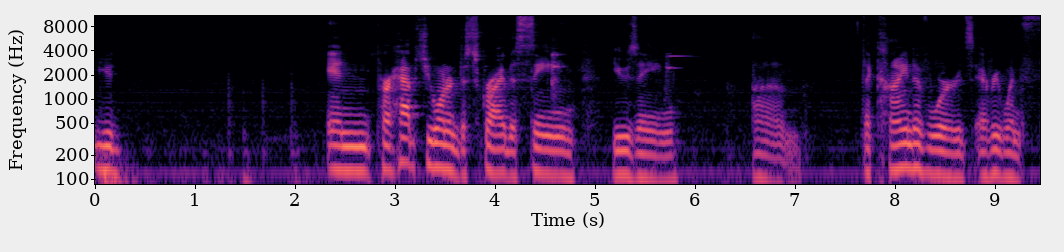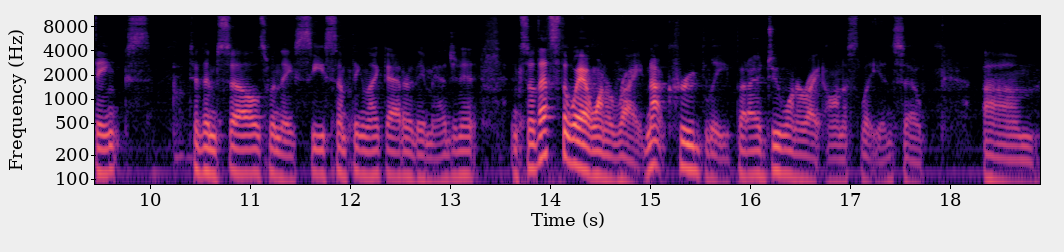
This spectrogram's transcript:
you and perhaps you want to describe a scene using um, the kind of words everyone thinks to themselves when they see something like that or they imagine it. And so that's the way I want to write, not crudely, but I do want to write honestly. And so, um,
